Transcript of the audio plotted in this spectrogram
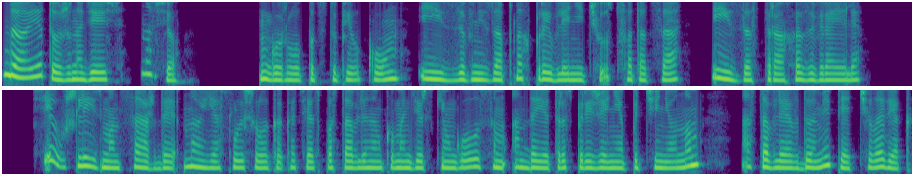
Да, я тоже надеюсь. На все. Горло подступил ком и из-за внезапных проявлений чувств от отца, и из-за страха за. Все ушли из мансарды, но я слышала, как отец поставленным командирским голосом отдает распоряжение подчиненным, оставляя в доме пять человек.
